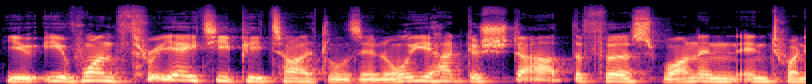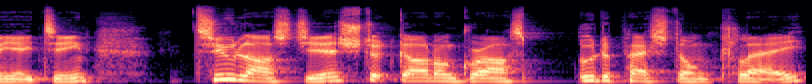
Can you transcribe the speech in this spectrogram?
You, you've won three ATP titles in all. You had Gstaad, the first one in, in 2018, two last year, Stuttgart on grass, Budapest on clay.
